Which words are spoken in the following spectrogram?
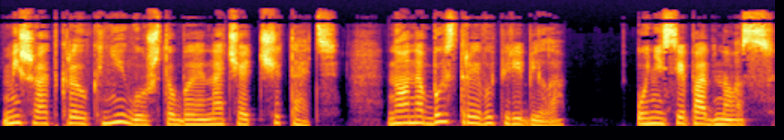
Миша открыл книгу, чтобы начать читать, но она быстро его перебила. «Унеси поднос.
